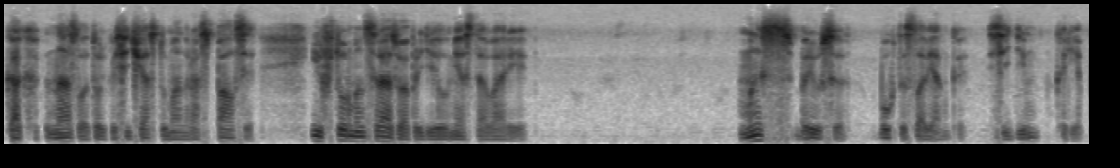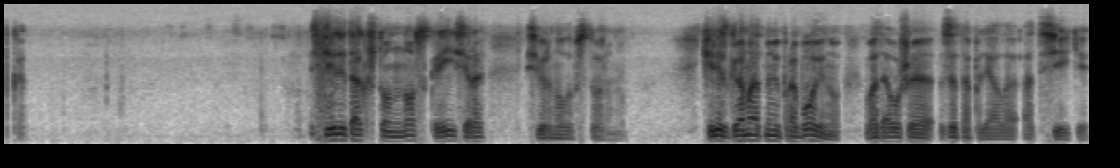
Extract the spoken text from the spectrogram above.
Как назло, только сейчас туман распался, и штурман сразу определил место аварии. Мы с Брюса, бухта Славянка, сидим крепко. Сели так, что нос крейсера свернуло в сторону. Через громадную пробоину вода уже затопляла отсеки,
